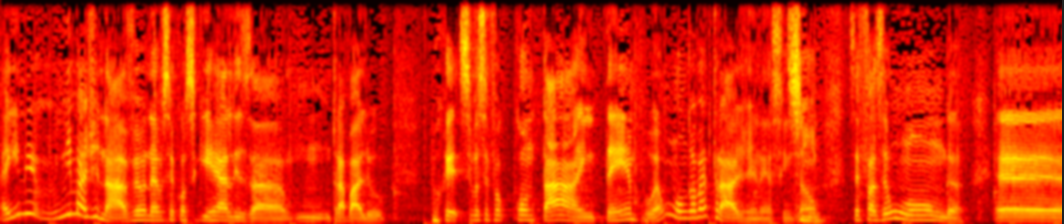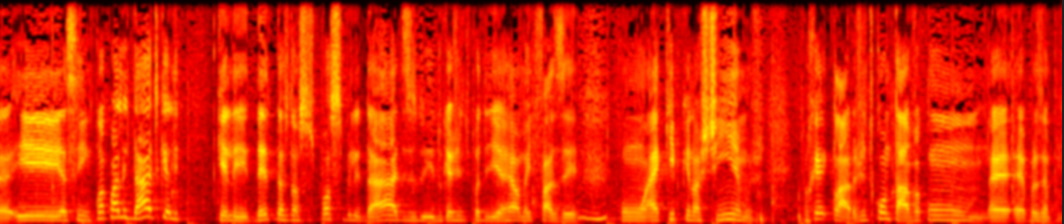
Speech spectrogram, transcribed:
é ini- inimaginável, né, você conseguir realizar um, um trabalho porque se você for contar em tempo, é um longa-metragem, né? Assim, então, Sim. você fazer um longa é, e assim, com a qualidade que ele que ele dentro das nossas possibilidades e do, do que a gente poderia realmente fazer com a equipe que nós tínhamos, porque claro a gente contava com, é, é, por exemplo,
